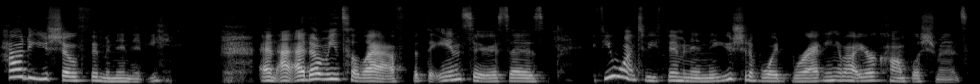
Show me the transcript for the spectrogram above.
"How do you show femininity?" and I, I don't mean to laugh, but the answer says if you want to be feminine, then you should avoid bragging about your accomplishments,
